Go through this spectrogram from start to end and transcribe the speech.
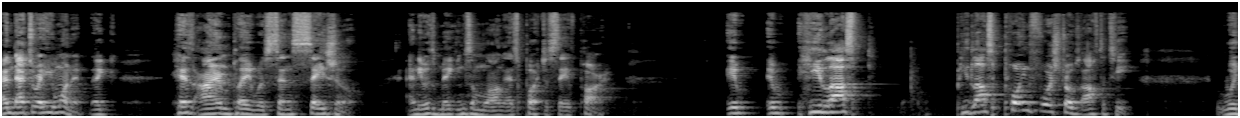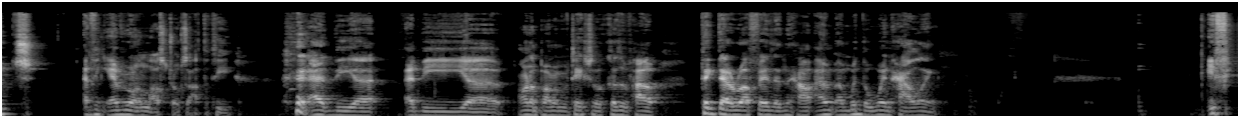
and that's where he won it. Like, his iron play was sensational, and he was making some long ass putts to save par it, it he lost he lost 0.4 strokes off the tee, which I think everyone lost strokes off the tee at the uh, at the uh, Arnold Palmer Invitational because of how thick that rough is and how and with the wind howling. If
